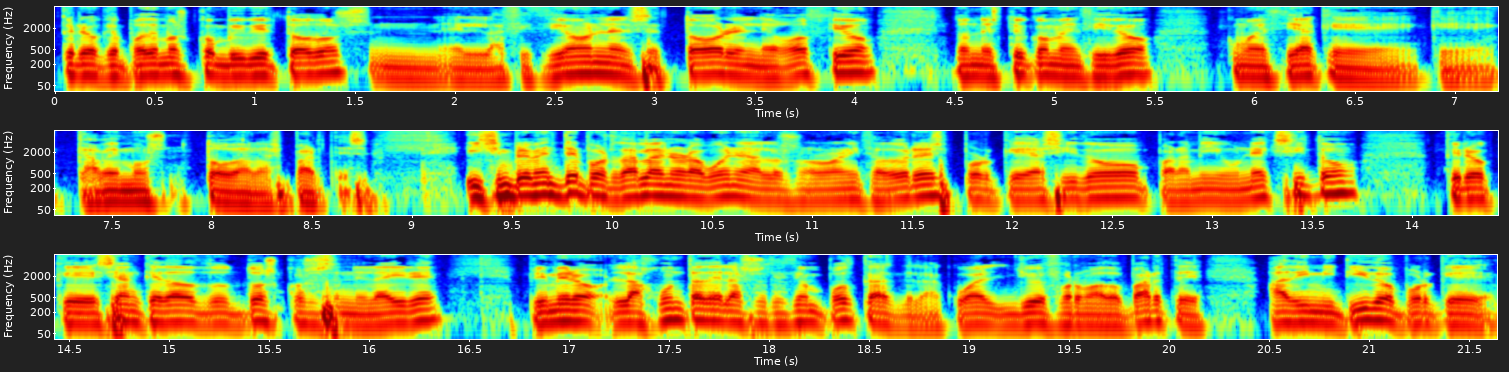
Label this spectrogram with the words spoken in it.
creo que podemos convivir todos en la afición, en el sector, en el negocio, donde estoy convencido, como decía, que, que cabemos todas las partes. Y simplemente pues dar la enhorabuena a los organizadores porque ha sido para mí un éxito. Creo que se han quedado dos cosas en el aire. Primero, la Junta de la Asociación Podcast, de la cual yo he formado parte, ha dimitido porque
